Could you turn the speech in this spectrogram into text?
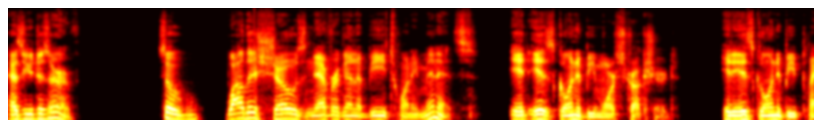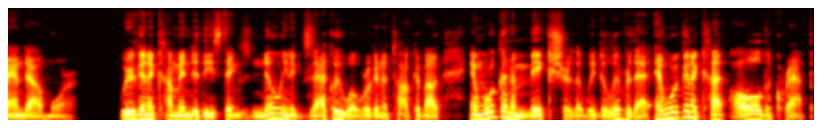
as you deserve. So while this show's never going to be 20 minutes, it is going to be more structured. It is going to be planned out more. We're going to come into these things knowing exactly what we're going to talk about, and we're going to make sure that we deliver that, and we're going to cut all the crap.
